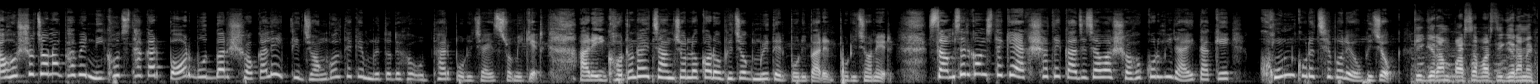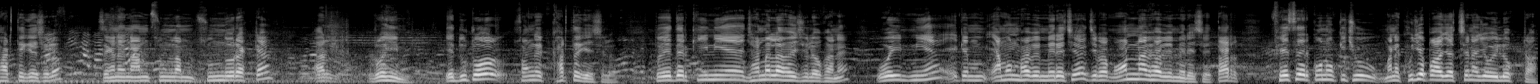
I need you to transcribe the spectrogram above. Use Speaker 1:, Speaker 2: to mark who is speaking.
Speaker 1: রহস্যজনকভাবে নিখোঁজ থাকার পর বুধবার সকালে একটি জঙ্গল থেকে মৃতদেহ উদ্ধার পরিযায়ী শ্রমিকের। আর এই ঘটনায় চাঞ্চল্যকর অভিযোগ মৃতের পরিবারের পরিজনের। শামসেরগঞ্জ থেকে একসাথে কাজে যাওয়া সহকর্মীরাই তাকে খুন করেছে বলে অভিযোগ।
Speaker 2: কি গ্রাম পার্শ্বাপার্শ্ব গ্রামে খাটতে গিয়েছিল। সেখানে নাম শুনলাম, সুন্দর একটা আর রহিম। এ দুটো সঙ্গে খাটতে গিয়েছিল। তো এদের কি নিয়ে ঝামেলা হয়েছিল ওখানে? ওই নিয়ে একে এমনভাবে মেরেছে যেভাবে অন্যায়ভাবে মেরেছে। তার ফেসের কোনো কিছু মানে খুঁজে পাওয়া যাচ্ছে না যে ওই লোকটা।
